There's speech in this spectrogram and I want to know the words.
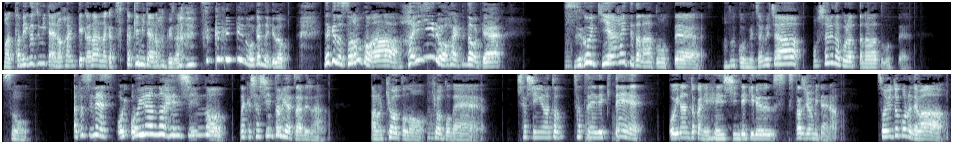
まあ、旅靴みたいの履いてから、なんか、つっかけみたいの履くじゃん。つっかけっていうのわかんないけど。だけど、その子は、ハイヒールを履いてたわけ。すごい気合入ってたなと思って。あの子めちゃめちゃおしゃれな子だったなと思って。そう。私ね、お、おいらんの変身の、なんか写真撮るやつあるじゃん。あの、京都の、京都で、写真をと撮影できて、オイランとかに返信できるスタジオみたいな。そういうところでは、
